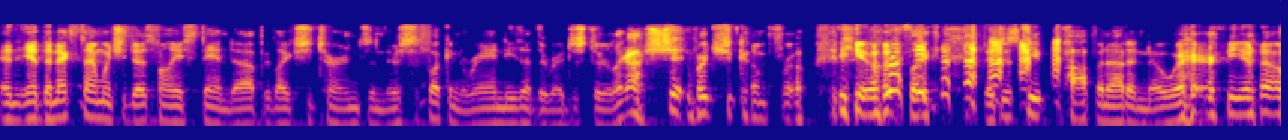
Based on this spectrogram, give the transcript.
and yeah, the next time when she does finally stand up, like she turns and there's fucking Randy's at the register. Like, oh shit, where'd she come from? You know, it's like they just keep popping out of nowhere. You know,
